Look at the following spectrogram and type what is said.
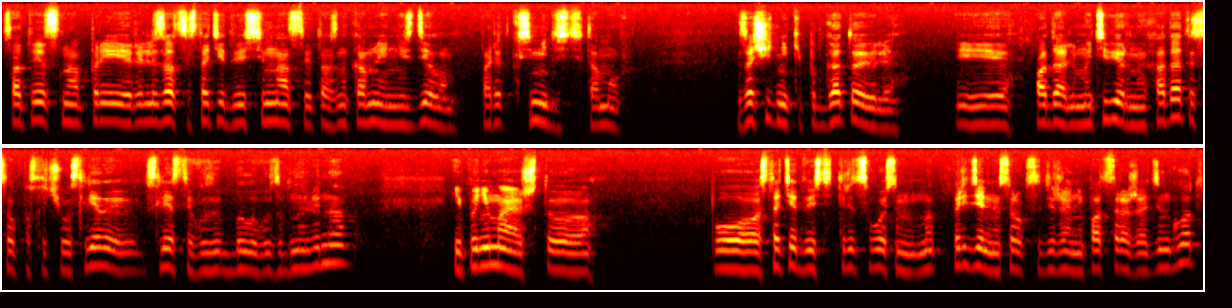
Соответственно, при реализации статьи 217 это ознакомление с делом порядка 70 томов. Защитники подготовили и подали мотивированные ходатайства, после чего след- следствие было возобновлено. И понимая, что по статье 238 мы- предельный срок содержания под стражей один год,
